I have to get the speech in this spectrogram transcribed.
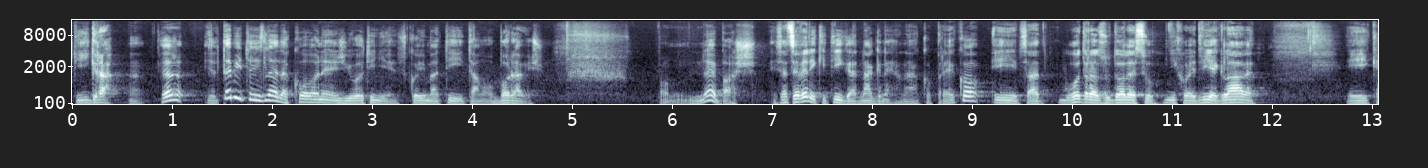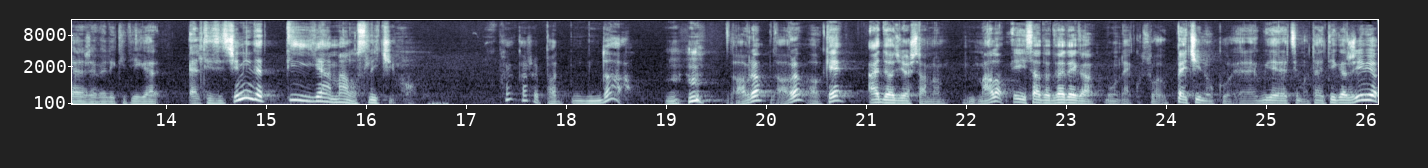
tigra. Kaže, jel tebi to izgleda kao one životinje s kojima ti tamo boraviš? Pa ne baš. I sad se veliki tigar nagne onako preko i sad u odrazu dole su njihove dvije glave i kaže veliki tigar, jel ti se čini da ti ja malo sličimo? Kaže, pa da. Mhm, dobro, dobro, ok, ajde dođi još sa mnom malo i sad odvede ga u neku svoju pećinu gdje je recimo taj tigar živio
